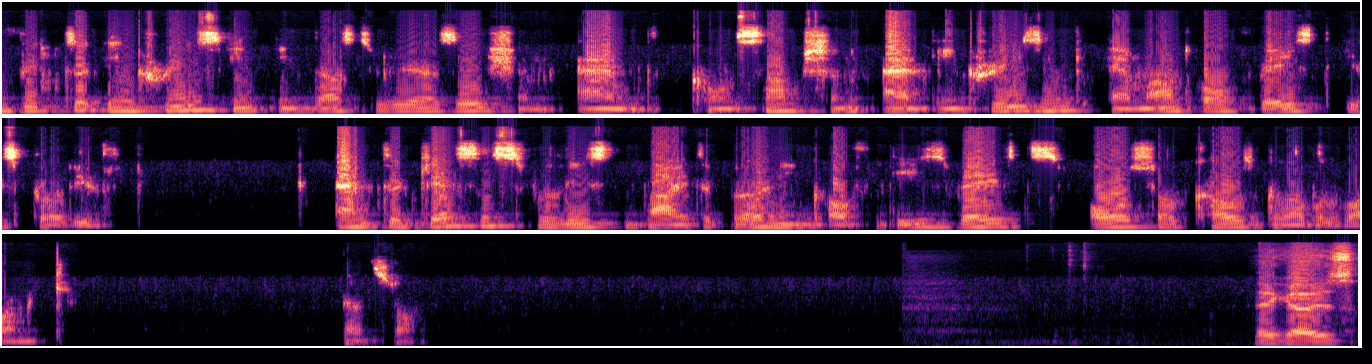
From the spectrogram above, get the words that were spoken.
With the increase in industrialization and consumption, an increasing amount of waste is produced and the gases released by the burning of these wastes also cause global warming. That's all. Hey guys,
